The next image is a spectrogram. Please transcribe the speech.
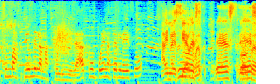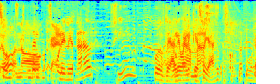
es un bastión de la masculinidad. ¿Cómo pueden hacerle eso? Ay, no es No, cierto. es, es, es un No, de la masculinidad, sí, pues le No, le vale que eso ya se transforma como le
